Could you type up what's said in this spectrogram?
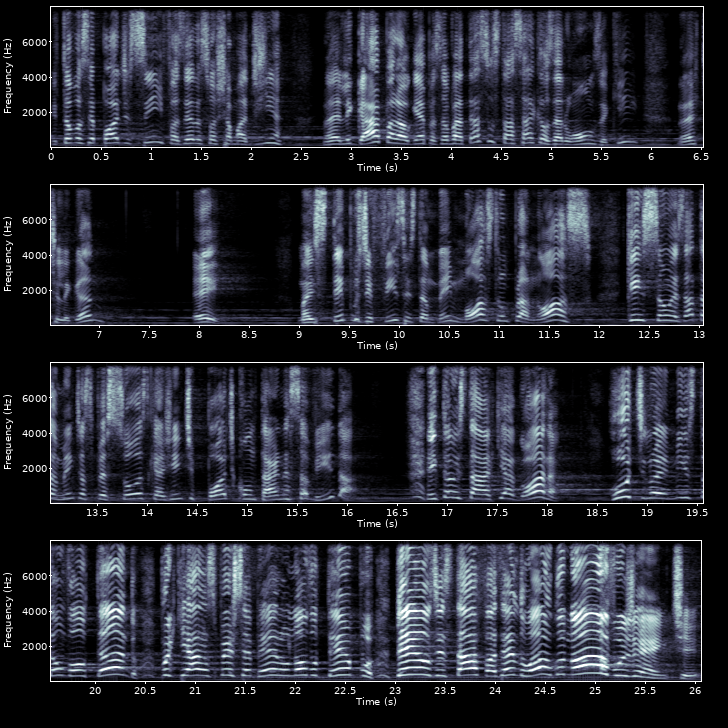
Então você pode sim fazer a sua chamadinha, né? ligar para alguém, a pessoa vai até assustar, será que é o 011 aqui, né? te ligando? Ei, mas tempos difíceis também mostram para nós quem são exatamente as pessoas que a gente pode contar nessa vida. Então está aqui agora Ruth e Noemi estão voltando, porque elas perceberam um novo tempo. Deus está fazendo algo novo, gente.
